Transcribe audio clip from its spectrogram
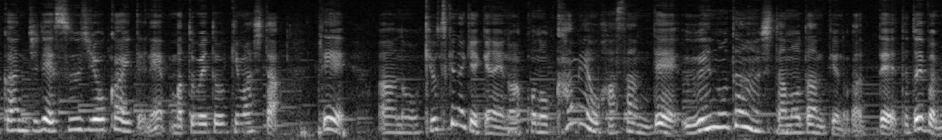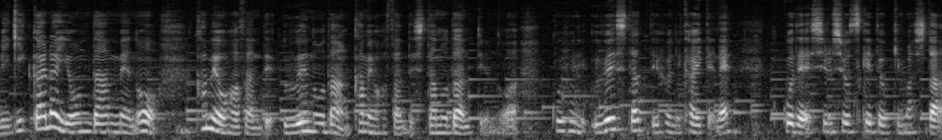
感じで数字を書いてねまとめておきましたであの気をつけなきゃいけないのはこの亀を挟んで上の段下の段っていうのがあって例えば右から4段目の亀を挟んで上の段亀を挟んで下の段っていうのはこういうふうに上下っていうふうに書いてねここで印をつけておきました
